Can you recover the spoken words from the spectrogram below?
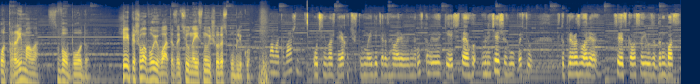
отримала свободу. Ще й пішла воювати за цю неіснуючу республіку. Вам это важно? Очень важно. Я хочу, чтобы мои дети разговаривали на русском языке. Я считаю гл- величайшей глупостью, что при развале Советского Союза Донбасс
